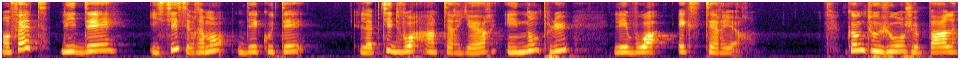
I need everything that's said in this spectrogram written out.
En fait, l'idée ici, c'est vraiment d'écouter la petite voix intérieure et non plus les voix extérieures. Comme toujours, je parle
